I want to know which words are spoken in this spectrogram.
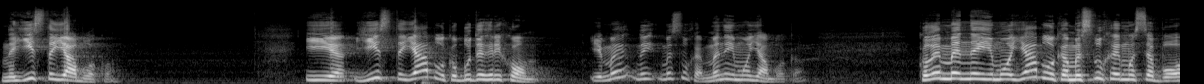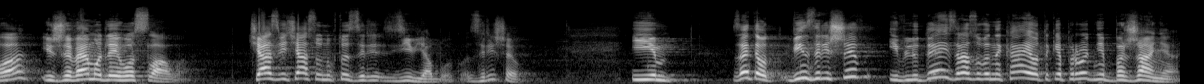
Не їсти яблуко. І їсти яблуко буде гріхом. І ми ми слухаємо, ми не їмо яблука. Коли ми не їмо яблука, ми слухаємося Бога і живемо для Його слави. Час від часу ну, хтось з'їв яблуко, згрішив. І знаєте, от він зрішив, і в людей зразу виникає таке природнє бажання.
